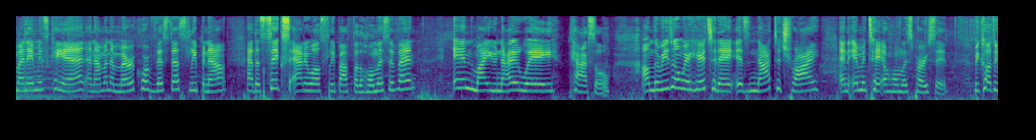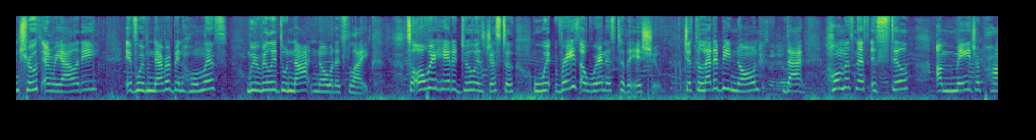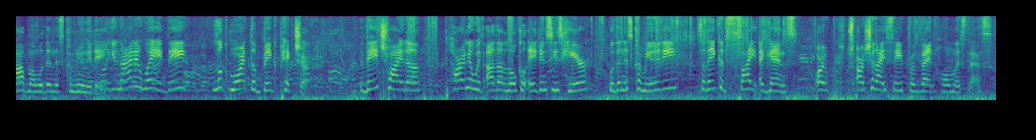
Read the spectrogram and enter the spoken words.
my name is Kayanne, and I'm an AmeriCorps Vista sleeping out at the sixth annual Sleep Out for the Homeless event in my United Way castle. Um, the reason we're here today is not to try and imitate a homeless person, because in truth and reality, if we've never been homeless, we really do not know what it's like. So all we're here to do is just to raise awareness to the issue, just to let it be known that homelessness is still a major problem within this community. Well, United Way, they look more at the big picture. They try to partner with other local agencies here within this community so they could fight against, or, or should I say prevent homelessness.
